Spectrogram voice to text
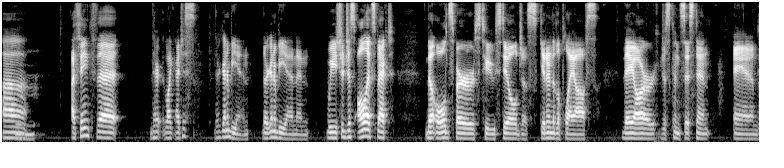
Uh, mm. I think that they're like I just they're gonna be in they're to be in, and we should just all expect the old Spurs to still just get into the playoffs. They are just consistent, and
